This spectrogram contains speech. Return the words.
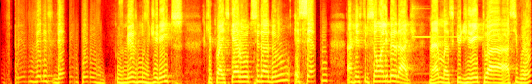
os presos eles devem ter os, os mesmos direitos que quaisquer outro cidadão, exceto a restrição à liberdade, né? mas que o direito à, à segurança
